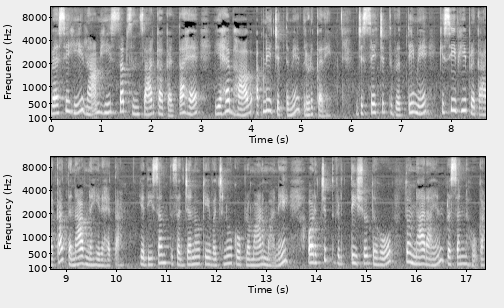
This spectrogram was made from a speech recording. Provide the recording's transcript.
वैसे ही राम ही सब संसार का करता है, यह भाव अपने चित्त में दृढ़ करें, जिससे चित्त वृत्ति में किसी भी प्रकार का तनाव नहीं रहता। यदि संत सज्जनों के वचनों को प्रमाण माने और चित्त वृत्ति शुद्ध हो तो नारायण प्रसन्न होगा।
